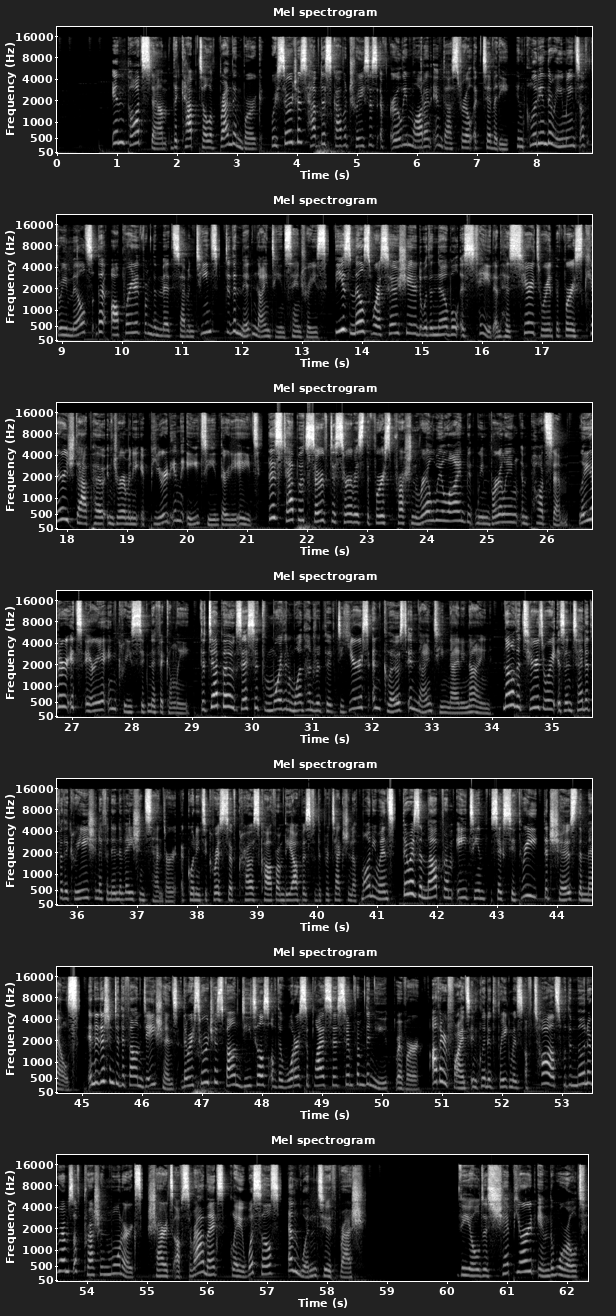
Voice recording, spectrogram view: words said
in Potsdam, the capital of Brandenburg, researchers have discovered traces of early modern industrial activity, including the remains of three mills that operated from the mid-17th to the mid-19th centuries. These mills were associated with a noble estate and his territory. The first carriage depot in Germany appeared in 1838. This depot served to service the first Prussian railway line between Berlin and Potsdam. Later, its area increased significantly. The depot existed for more than 150 years and closed in 1999. Now the territory is intended for the creation of an innovation center. According to Christoph Krauskopf from the Office for the Protection of Monuments, there is a map from 1863 that shows the mills. In addition to the foundations, the researchers found details of the water supply system from the Nuthe River. Other finds included fragments of tiles with the monograms of Prussian monarchs, shards of ceramics, clay whistles, and wooden toothbrush the oldest shipyard in the world.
